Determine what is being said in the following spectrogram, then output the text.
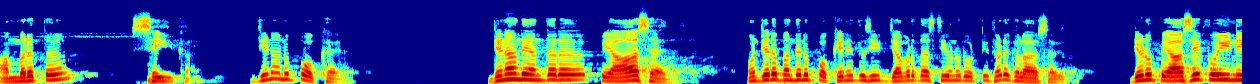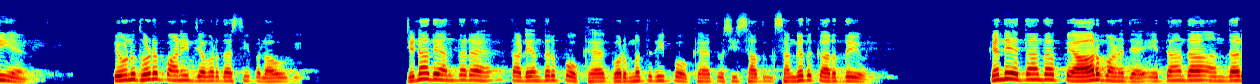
ਅੰਮ੍ਰਿਤ, ਸਹੀ ਖਾ ਜਿਨ੍ਹਾਂ ਨੂੰ ਭੁੱਖ ਹੈ, ਜਿਨ੍ਹਾਂ ਦੇ ਅੰਦਰ ਪਿਆਸ ਹੈ, ਹੁਣ ਜਿਹੜੇ ਬੰਦੇ ਨੂੰ ਭੁੱਖੇ ਨਹੀਂ, ਤੁਸੀਂ ਜ਼ਬਰਦਸਤੀ ਉਹਨੂੰ ਰੋਟੀ ਥੋੜੇ ਖਿਲਾ ਸਕਦੇ ਜਿਹਨੂੰ ਪਿਆਸੇ ਕੋਈ ਨਹੀਂ ਹੈ, ਤੇ ਉਹਨੂੰ ਥੋੜੇ ਪਾਣੀ ਜ਼ਬਰਦਸਤੀ ਪਿਲਾਓਗੇ। ਜਿਨ੍ਹਾਂ ਦੇ ਅੰਦਰ ਹੈ, ਤੁਹਾਡੇ ਅੰਦਰ ਭੁੱਖ ਹੈ, ਗੁਰਮਤ ਦੀ ਭੁੱਖ ਹੈ, ਤੁਸੀਂ ਸਤ- ਸੰਗਤ ਕਰਦੇ ਹੋ। ਕਹਿੰਦੇ ਇਦਾਂ ਦਾ ਪਿਆਰ ਬਣ ਜਾਏ ਇਦਾਂ ਦਾ ਅੰਦਰ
